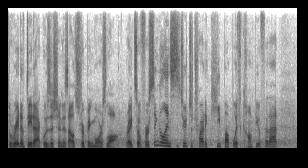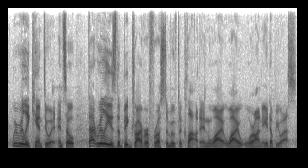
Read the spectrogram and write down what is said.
the rate of data acquisition is outstripping Moore's law, right? So for a single institute to try to keep up with compute for that, we really can't do it. And so that really is the big driver for us to move to cloud and why, why we're on AWS.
